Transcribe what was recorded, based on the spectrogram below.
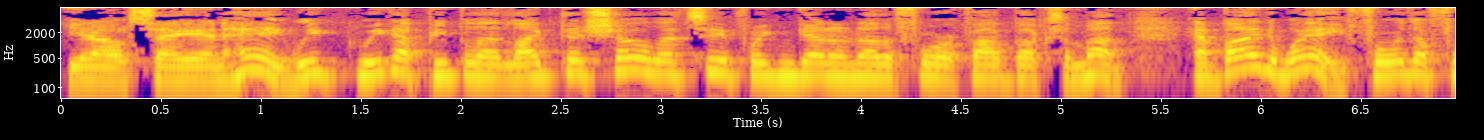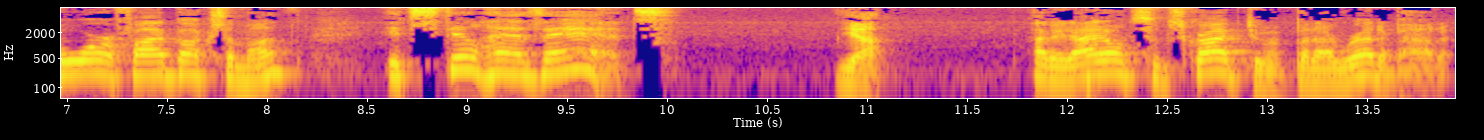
you know, saying, "Hey, we we got people that like this show. Let's see if we can get another four or five bucks a month." And by the way, for the four or five bucks a month, it still has ads. yeah. I mean, I don't subscribe to it, but I read about it.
